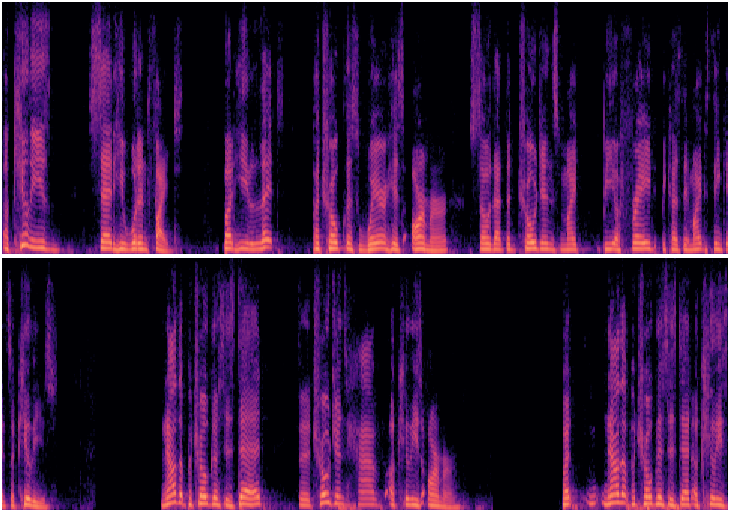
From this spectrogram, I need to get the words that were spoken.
Achilles said he wouldn't fight, but he let Patroclus wear his armor so that the Trojans might be afraid because they might think it's Achilles. Now that Patroclus is dead, the Trojans have Achilles' armor. But now that Patroclus is dead, Achilles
